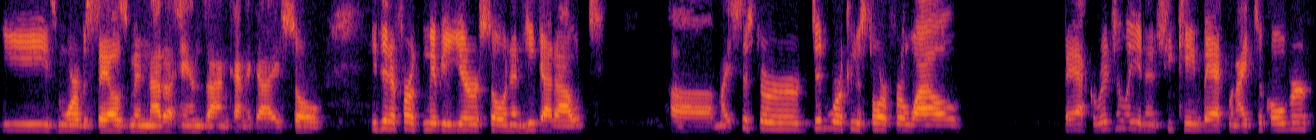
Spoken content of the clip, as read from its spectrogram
He's more of a salesman, not a hands on kind of guy. So he did it for maybe a year or so and then he got out. Uh, my sister did work in the store for a while back originally, and then she came back when I took over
